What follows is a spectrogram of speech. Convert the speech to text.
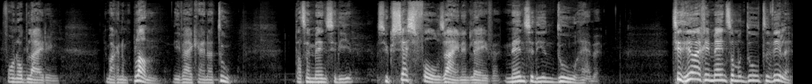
voor een opleiding. Die maken een plan, die wijken er naartoe. Dat zijn mensen die succesvol zijn in het leven. Mensen die een doel hebben. Het zit heel erg in mensen om een doel te willen.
